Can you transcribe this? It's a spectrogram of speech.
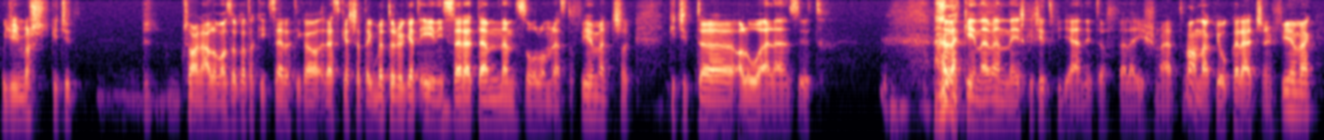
Úgyhogy most kicsit sajnálom azokat, akik szeretik a reszkesetek betörőket, én is szeretem, nem szólom le ezt a filmet, csak kicsit a ló ellenzőt le kéne venni, és kicsit figyelni többfele is, mert vannak jó karácsonyi filmek,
